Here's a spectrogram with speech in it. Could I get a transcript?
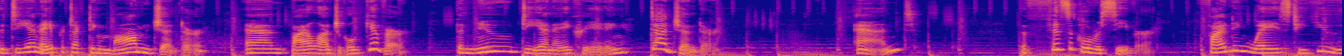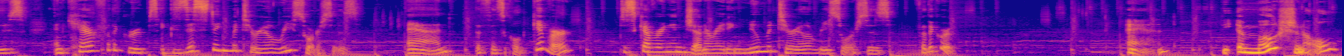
the DNA protecting mom gender, and biological giver, the new DNA creating dad gender. And the physical receiver, finding ways to use and care for the group's existing material resources, and the physical giver, discovering and generating new material resources for the group. And the emotional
